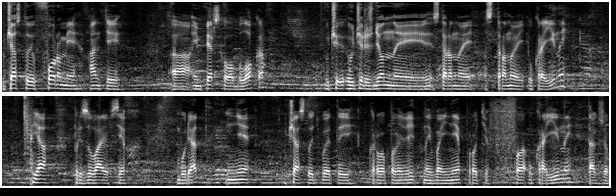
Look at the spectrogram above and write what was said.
Участвую в форуме антиимперского блока, учрежденной стороной, страной Украины. Я призываю всех бурят не участвовать в этой кровопролитной войне против Украины. Также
